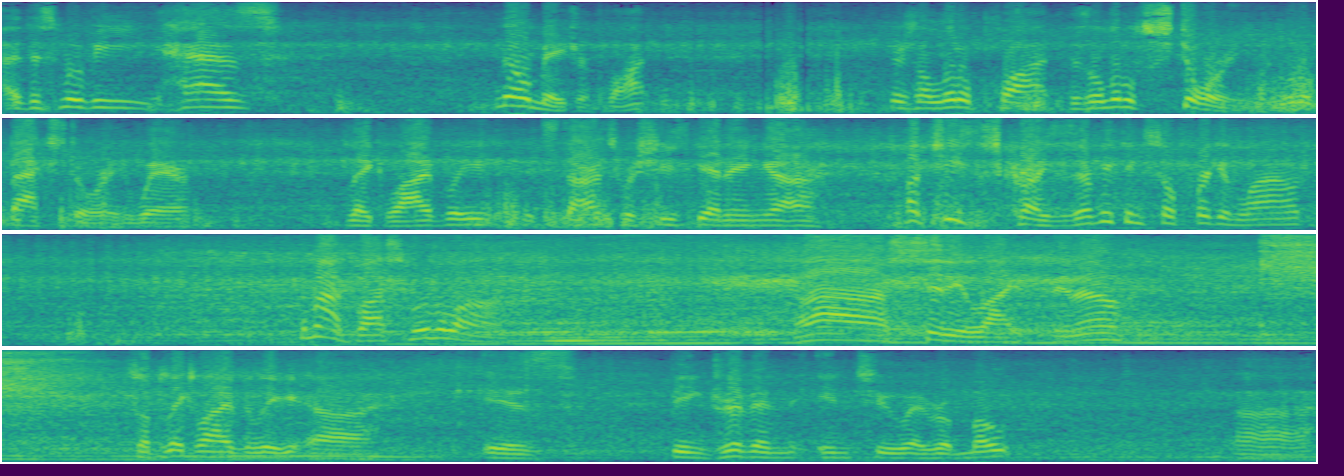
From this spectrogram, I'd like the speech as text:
Uh, this movie has no major plot. There's a little plot, there's a little story, a little backstory where Blake Lively, it starts where she's getting, uh, oh Jesus Christ, is everything so friggin' loud? Come on, bus, move along. Ah, city life, you know? So Blake Lively uh, is being driven into a remote uh,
